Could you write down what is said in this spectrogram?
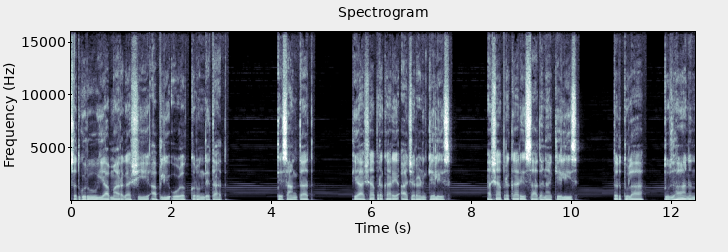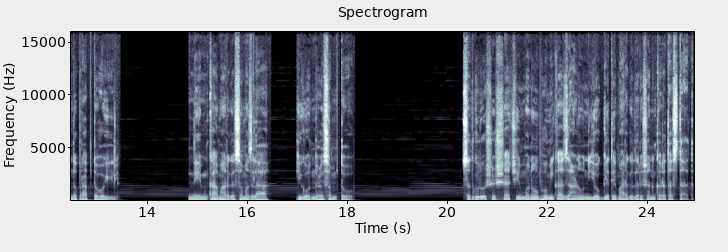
सद्गुरू या मार्गाशी आपली ओळख करून देतात. ते सांगतात की अशा प्रकारे आचरण केलेस अशा प्रकारे साधना केलीस तर तुला तुझा आनंद प्राप्त होईल. नेमका मार्ग समजला की गोंधळ संपतो. सद्गुरू शिष्याची मनोभूमिका जाणून योग्य ते मार्गदर्शन करत असतात.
